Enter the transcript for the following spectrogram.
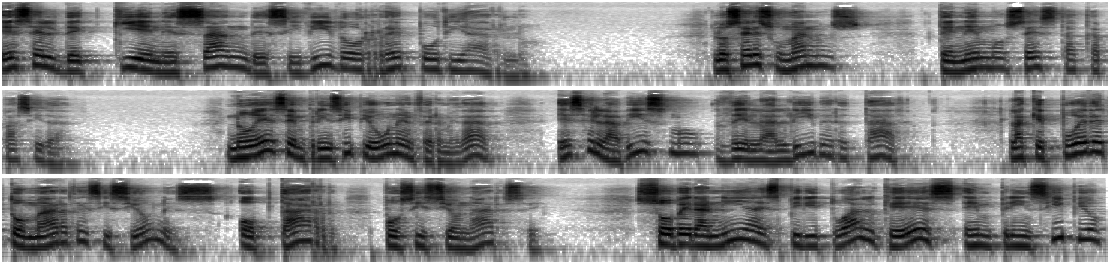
es el de quienes han decidido repudiarlo. Los seres humanos tenemos esta capacidad. No es en principio una enfermedad, es el abismo de la libertad, la que puede tomar decisiones, optar, posicionarse. Soberanía espiritual que es, en principio,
